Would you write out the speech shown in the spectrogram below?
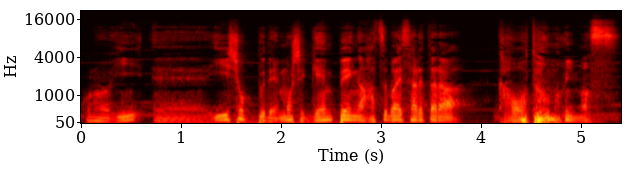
この e、えー、e ショップでもし源平が発売されたら買おうと思います。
